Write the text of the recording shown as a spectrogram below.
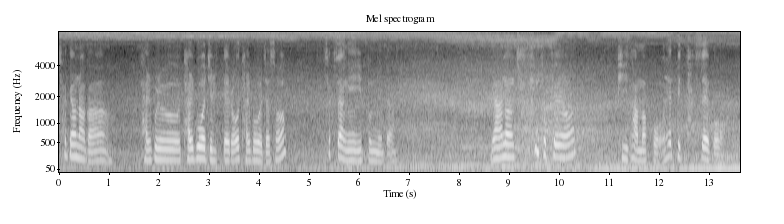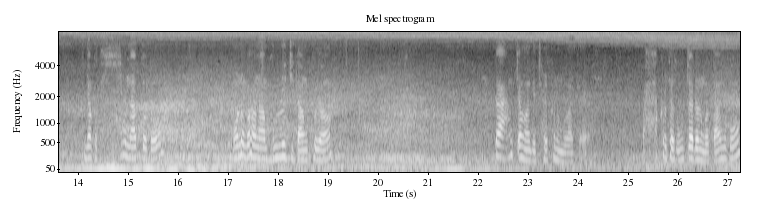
석연화가 달구, 달구어질 대로 달구어져서 색상이 이쁩니다. 야는 참 좋게요. 비다 맞고 햇빛 탁 쐬고 그냥 그대로 놔둬도 어느 거 하나 물르지도 않고요 짱짱하게 잘 크는 것 같아요 막 그렇게 해서 웃자르는 것도 아니고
